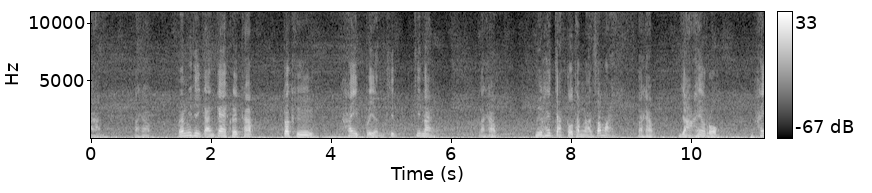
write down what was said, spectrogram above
งานนะครับเพราะฉะนั้นวิธีการแก้เคล็ดครับ ก็คือให้เปลี่ยนที่ที่นั่ง นะครับ หรือให้จัดโต๊ะทำงานสมัยนะครับ อย่าให้รกให้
